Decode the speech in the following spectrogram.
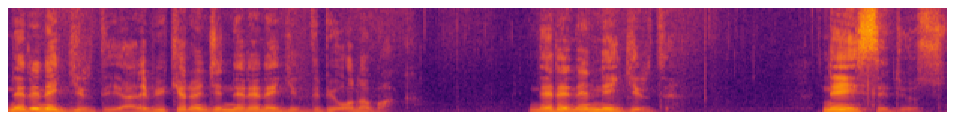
Nerene girdi yani? Bir kere önce nerene girdi bir ona bak. Nerene ne girdi? Ne hissediyorsun?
